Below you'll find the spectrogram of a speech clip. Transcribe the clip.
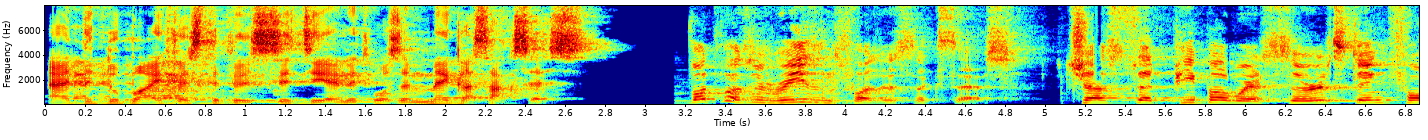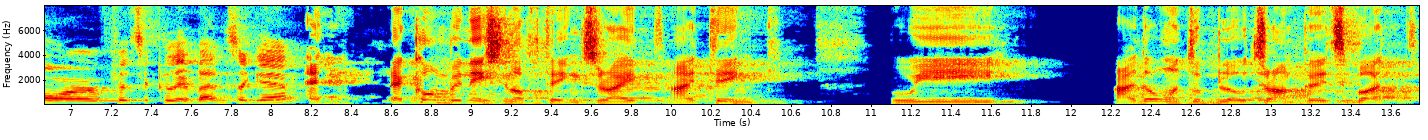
at the Dubai Festival City, and it was a mega success. What was the reason for the success? Just that people were thirsting for physical events again? A, a combination of things, right? I think we, I don't want to blow trumpets, but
